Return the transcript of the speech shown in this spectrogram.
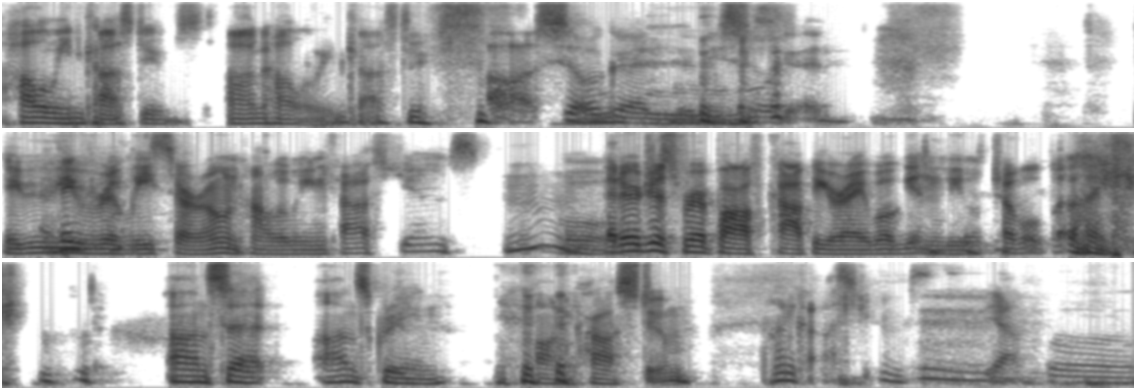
Halloween costumes on Halloween costumes. oh, so good. It'd be so good. maybe I we think- release our own Halloween costumes. Mm. Better just rip off copyright. We'll get in legal trouble, but like On set, on screen, on costume. On costumes. Yeah. Uh,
